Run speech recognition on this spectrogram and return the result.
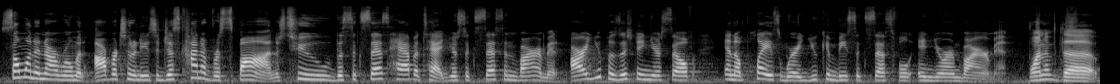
someone in our room an opportunity to just kind of respond to the success habitat, your success environment. Are you positioning yourself in a place where you can be successful in your environment? One of the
